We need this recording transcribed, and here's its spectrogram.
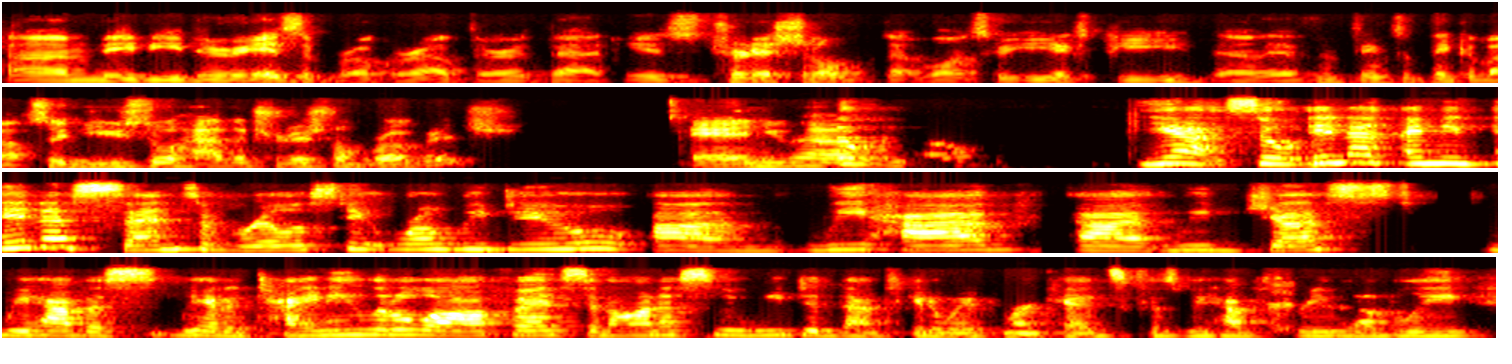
Um, maybe there is a broker out there that is traditional that wants to EXP. Now they have some things to think about. So do you still have the traditional brokerage? And you have so, yeah so in a i mean in a sense of real estate world we do um we have uh we just we have a we had a tiny little office and honestly we did that to get away from our kids because we have three lovely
